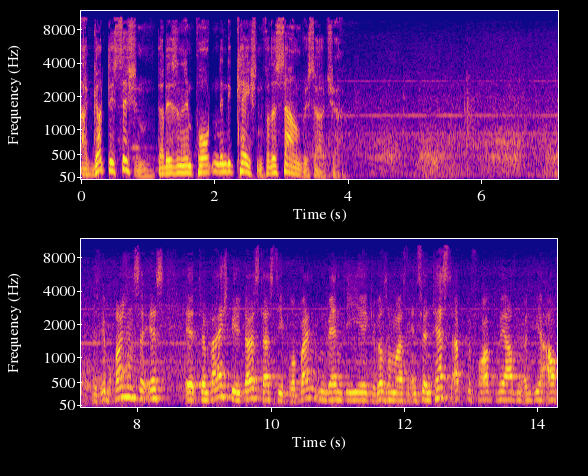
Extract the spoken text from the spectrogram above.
A gut decision that is an important indication for the sound researcher. Das Überraschendste ist zum Beispiel das, dass die Probanden, wenn die gewissermaßen in so einen Test abgefragt werden und wir auch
